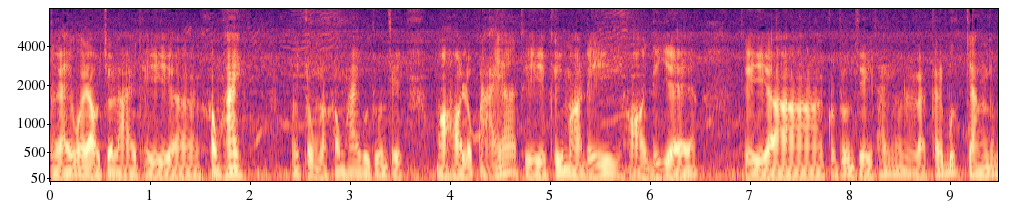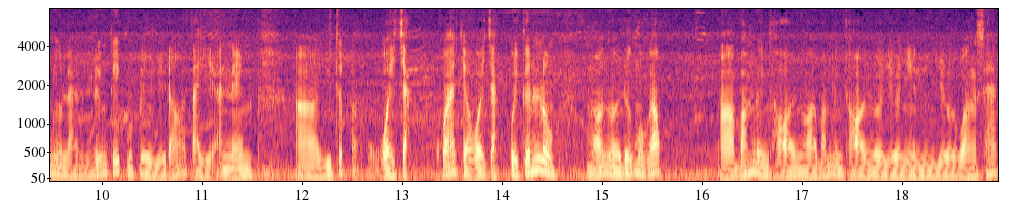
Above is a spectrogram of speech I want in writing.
Người ấy quay đầu trở lại thì ờ, không hay. Nói chung là không hay cô chú anh chị. Mà hồi lúc nãy thì khi mà đi họ đi về thì ờ, cô chú anh chị thấy là cái bước chân giống như là luyến tiếc một điều gì đó. Tại vì anh em ờ, youtube quay chặt quá trời quay chặt quay kính luôn. Mỗi người đứng một góc. À, bấm điện thoại ngồi bấm điện thoại người vừa nhìn vừa quan sát.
